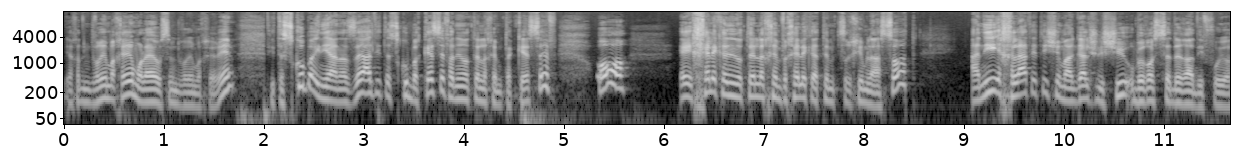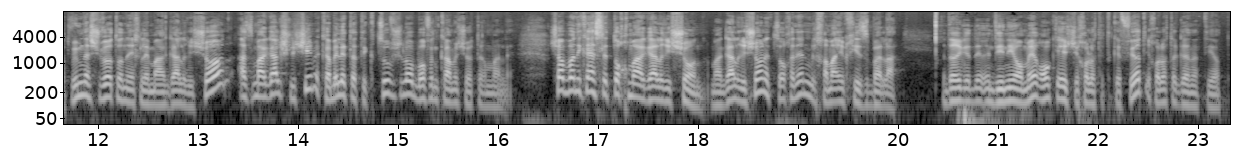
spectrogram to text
יחד עם דברים אחרים, אולי היו עושים דברים אחרים. תתעסקו בעניין הזה, אל תתעסקו בכסף, אני נותן לכם את הכסף, או אה, חלק אני נותן לכם וחלק אתם צריכים לעשות. אני החלטתי שמעגל שלישי הוא בראש סדר העדיפויות, ואם נשווה אותו נלך למעגל ראשון, אז מעגל שלישי מקבל את התקצוב שלו באופן כמה שיותר מלא. עכשיו בואו ניכנס לתוך מעגל ראשון. מעגל ראשון, לצורך העניין, מלחמה עם חיזבאללה. הדרג המדיני אומר, אוקיי, יש יכולות התקפיות, יכולות הגנתיות.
